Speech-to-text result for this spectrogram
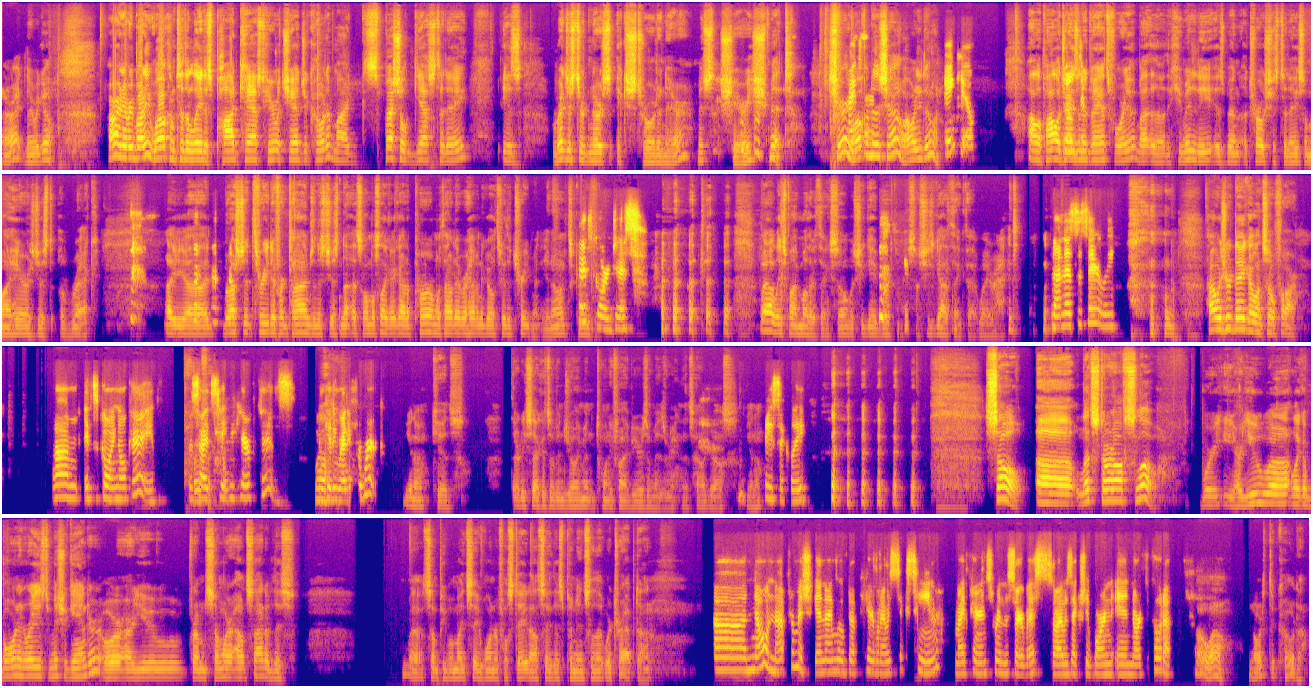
All right, there we go. All right, everybody, welcome to the latest podcast here with Chad Jacoda. My special guest today is registered nurse extraordinaire, Miss Sheri Schmidt. Sheri, Hi, welcome Chad. to the show. How are you doing? Thank you. I'll apologize in advance for you, but uh, the humidity has been atrocious today, so my hair is just a wreck. I uh, brushed it three different times, and it's just not. It's almost like I got a perm without ever having to go through the treatment. You know, it's It's crazy. gorgeous. well, at least my mother thinks so, but she gave birth to me, so she's got to think that way, right? Not necessarily. How is your day going so far? Um, it's going okay. Besides Perfect. taking care of kids and Well, getting ready for work. you know, kids, 30 seconds of enjoyment and 25 years of misery. That's how it goes, you know? Basically. so, uh, let's start off slow. Were are you uh, like a born and raised Michigander, or are you from somewhere outside of this? Uh, some people might say wonderful state. I'll say this peninsula that we're trapped on. Uh, no, not from Michigan. I moved up here when I was 16. My parents were in the service, so I was actually born in North Dakota. Oh wow, North Dakota.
